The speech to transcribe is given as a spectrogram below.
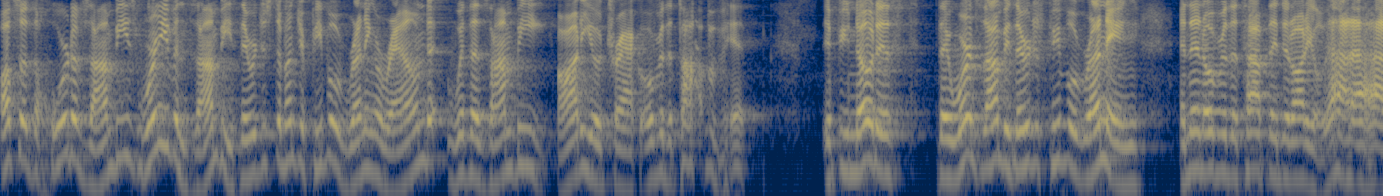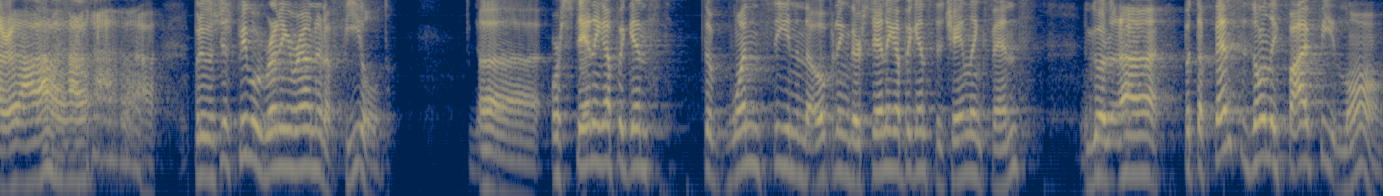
Also, the horde of zombies weren't even zombies. They were just a bunch of people running around with a zombie audio track over the top of it. If you noticed, they weren't zombies. They were just people running, and then over the top they did audio. But it was just people running around in a field, uh, or standing up against the one scene in the opening. They're standing up against the chain link fence and go. Uh, but the fence is only five feet long.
